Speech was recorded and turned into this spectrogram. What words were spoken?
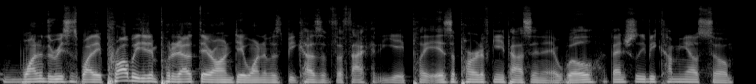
one of the reasons why they probably didn't put it out there on day one was because of the fact that EA Play is a part of Game Pass and it will eventually be coming out. So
